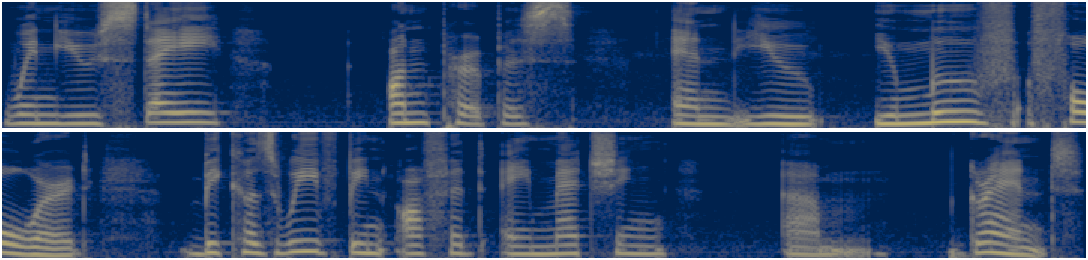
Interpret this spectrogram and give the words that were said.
when you stay on purpose and you you move forward because we've been offered a matching um, grant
